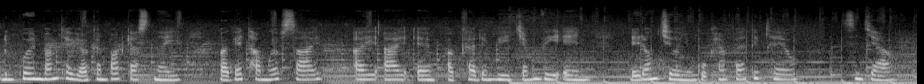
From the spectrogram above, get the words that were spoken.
Đừng quên bấm theo dõi kênh podcast này và ghé thăm website aimacademy.vn để đón chờ những cuộc khám phá tiếp theo. Xin chào!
